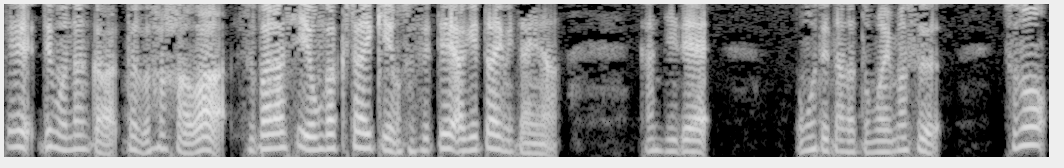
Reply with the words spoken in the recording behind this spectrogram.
で、でもなんか多分母は素晴らしい音楽体験をさせてあげたいみたいな感じで思ってたんだと思います。その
